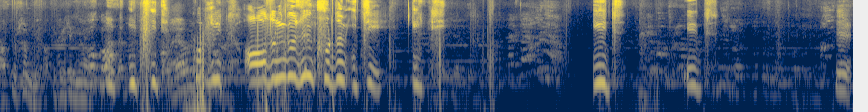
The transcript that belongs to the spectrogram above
60'a mı? 65'e mi? O. İt it. Koş it. Ağzını gözünü kırdım iti. İt. İt. İt. Evet.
